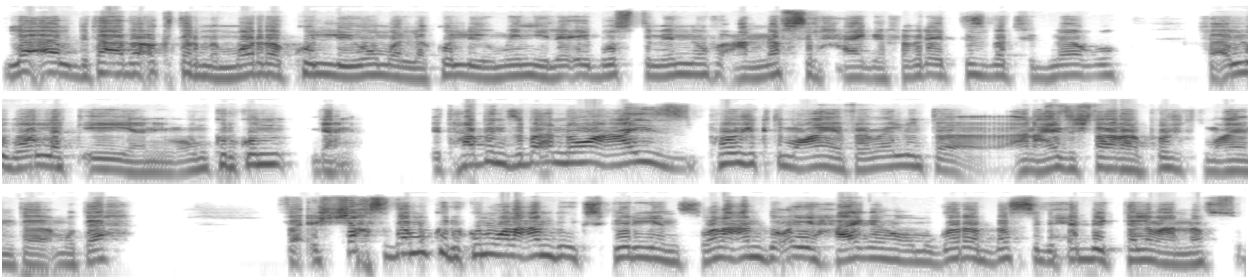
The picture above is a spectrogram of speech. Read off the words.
لقى البتاع ده أكتر من مرة كل يوم ولا كل يومين يلاقي post منه عن نفس الحاجة فبدأت تثبت في دماغه. فقال له بقول لك إيه يعني ممكن يكون يعني it happens بقى إن هو عايز project معين فقال له أنت أنا عايز أشتغل على project معين أنت متاح؟ فالشخص ده ممكن يكون ولا عنده experience ولا عنده أي حاجة هو مجرد بس بيحب يتكلم عن نفسه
